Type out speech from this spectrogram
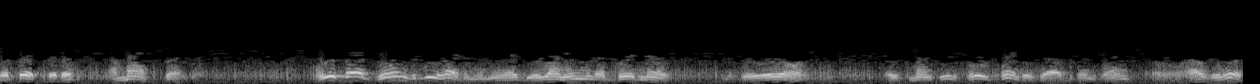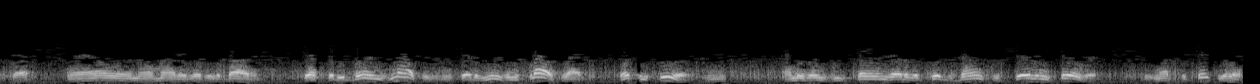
What's that, Skipper? A match burglar. We thought, Jones, would be him when we had you run in with that bird Nelson. But we were wrong. This monkey's pulled plenty jobs since then. Oh, how's it work, Cap? Well, we know mighty little about it. Except that he burns matches instead of using flashlights. What's he steal? Anything he change out of a kid's bank is sterling silver. He's not particular.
